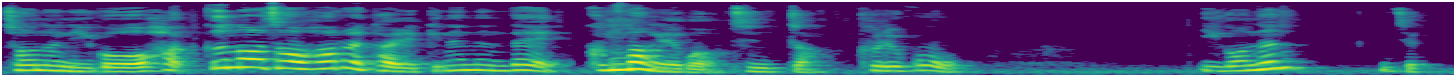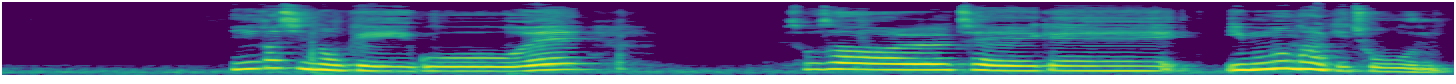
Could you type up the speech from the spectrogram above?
저는 이거 하- 끊어서 하루에 다 읽긴 했는데 금방 읽어요, 진짜. 그리고 이거는 이제 히가시노 게이고의 소설책에 입문하기 좋은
